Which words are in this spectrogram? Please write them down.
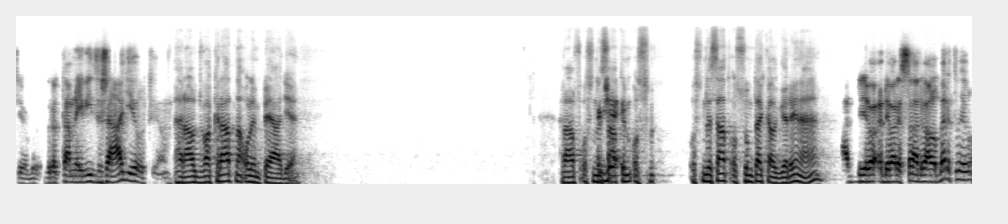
Tyjo, kdo- kdo tam nejvíc řádil? Tyjo. Hrál dvakrát na olympiádě. Hrál v 88, 88. to je Calgary, ne? A deva- 92 Albertville?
